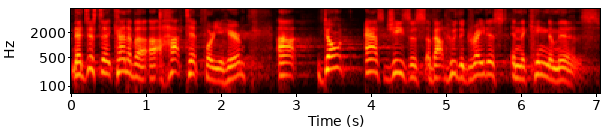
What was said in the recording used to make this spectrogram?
Now, just a kind of a, a hot tip for you here. Uh, don't ask Jesus about who the greatest in the kingdom is.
